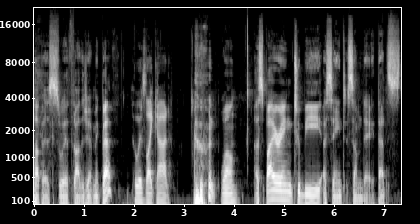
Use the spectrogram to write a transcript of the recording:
Puppis with Father Jeff Macbeth. Who is like God? well, aspiring to be a saint someday. That's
